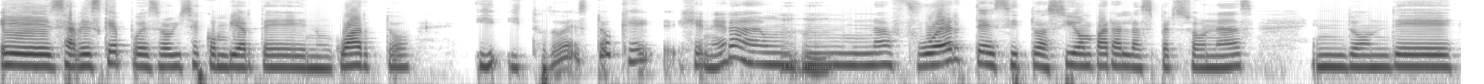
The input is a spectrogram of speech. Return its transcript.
eh, sabes que pues hoy se convierte en un cuarto y, todo esto que genera una fuerte situación para las personas en donde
